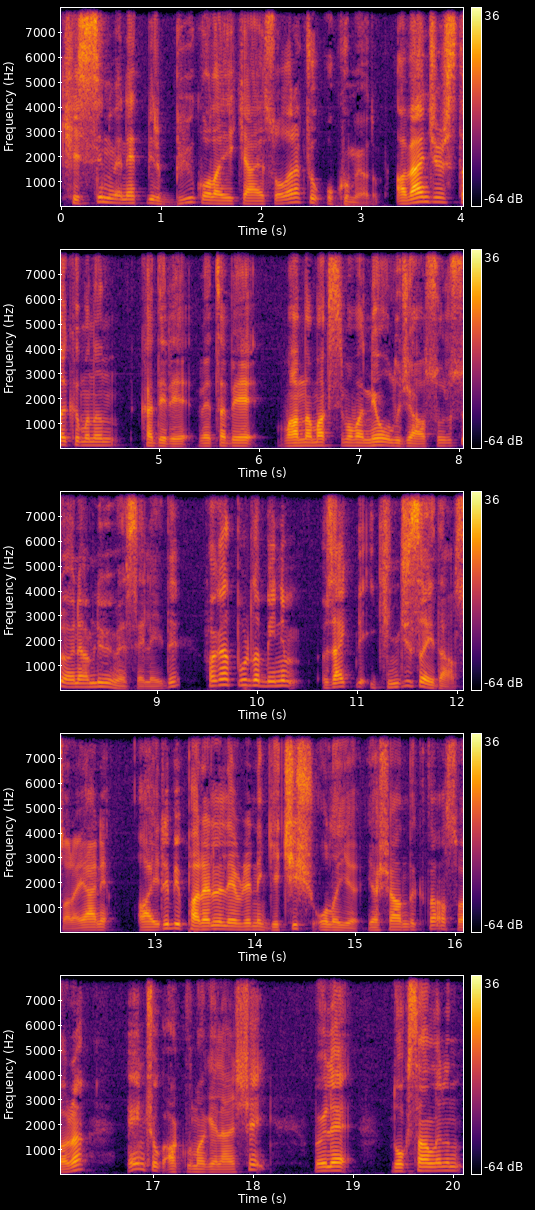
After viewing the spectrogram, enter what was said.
kesin ve net bir büyük olay hikayesi olarak çok okumuyordum. Avengers takımının kaderi ve tabi Wanda Maximoff'a ne olacağı sorusu önemli bir meseleydi. Fakat burada benim özellikle ikinci sayıdan sonra yani ayrı bir paralel evrene geçiş olayı yaşandıktan sonra en çok aklıma gelen şey böyle 90'ların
